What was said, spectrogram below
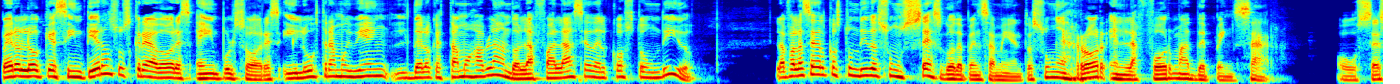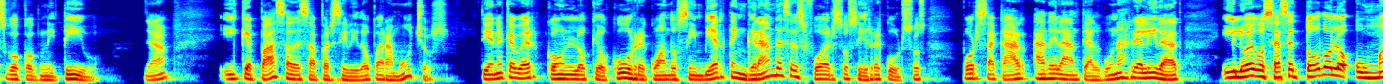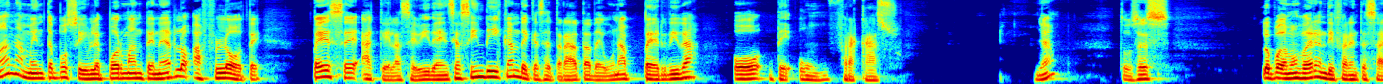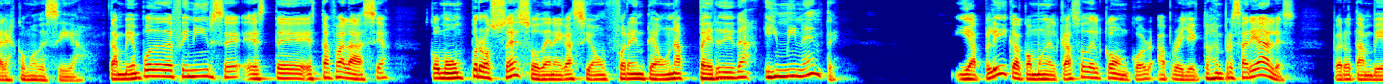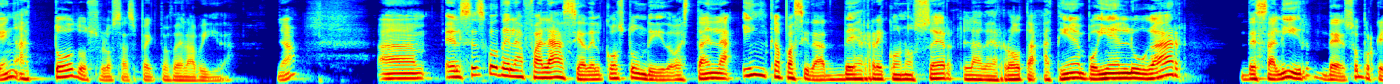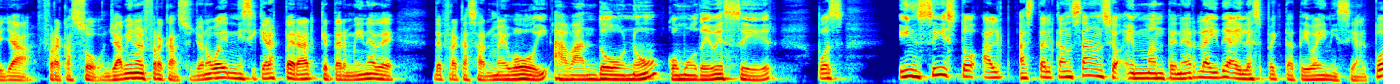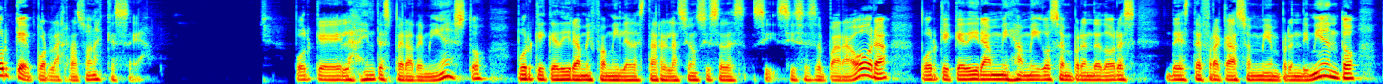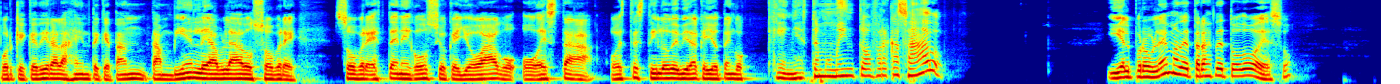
Pero lo que sintieron sus creadores e impulsores ilustra muy bien de lo que estamos hablando, la falacia del costo hundido. La falacia del costo hundido es un sesgo de pensamiento, es un error en la forma de pensar o sesgo cognitivo, ¿ya? Y que pasa desapercibido para muchos. Tiene que ver con lo que ocurre cuando se invierten grandes esfuerzos y recursos por sacar adelante alguna realidad y luego se hace todo lo humanamente posible por mantenerlo a flote, pese a que las evidencias indican de que se trata de una pérdida o de un fracaso. ¿Ya? Entonces, lo podemos ver en diferentes áreas, como decía. También puede definirse este, esta falacia como un proceso de negación frente a una pérdida inminente. Y aplica, como en el caso del Concord, a proyectos empresariales pero también a todos los aspectos de la vida. ¿ya? el sesgo de la falacia del costo hundido está en la incapacidad de reconocer la derrota a tiempo y en lugar de salir de eso, porque ya fracasó, ya viene el fracaso, yo no voy ni siquiera a esperar que termine de, fracasar, me voy, abandono como debe ser, pues insisto hasta el cansancio en mantener la idea y la expectativa inicial. ¿Por qué? Por las razones que sea. Porque la gente espera de mí esto, porque qué dirá mi familia de esta relación si se, si, se separa ahora, porque qué dirán mis amigos emprendedores de este fracaso en mi emprendimiento, porque qué dirá la gente que tan, bien le he hablado sobre, sobre este negocio que yo hago o, esta, o este estilo de vida que yo tengo que en este momento ha fracasado. Y el problema detrás de todo eso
